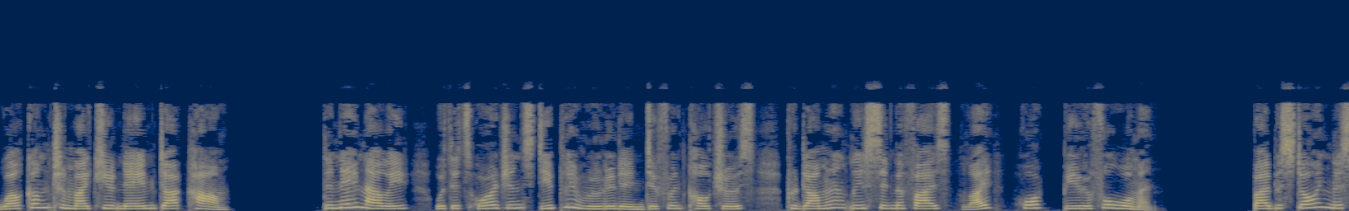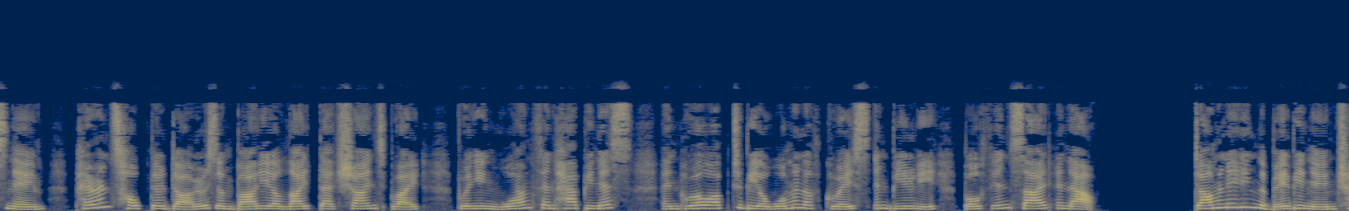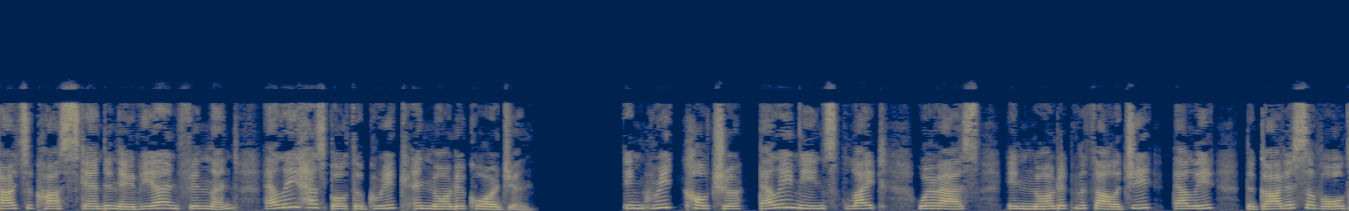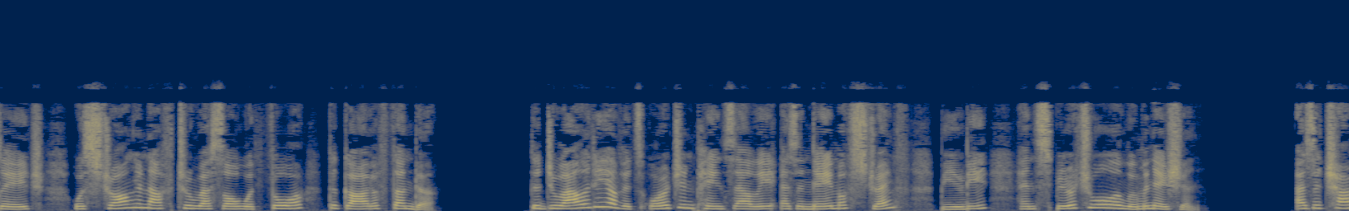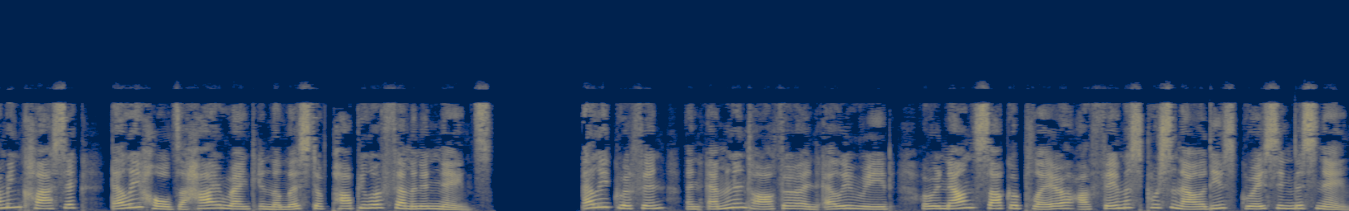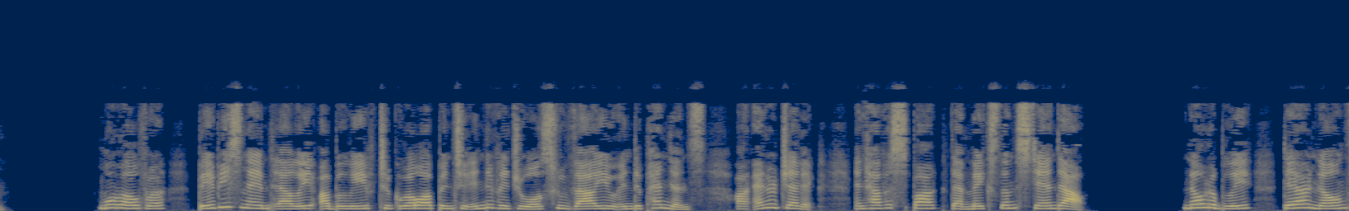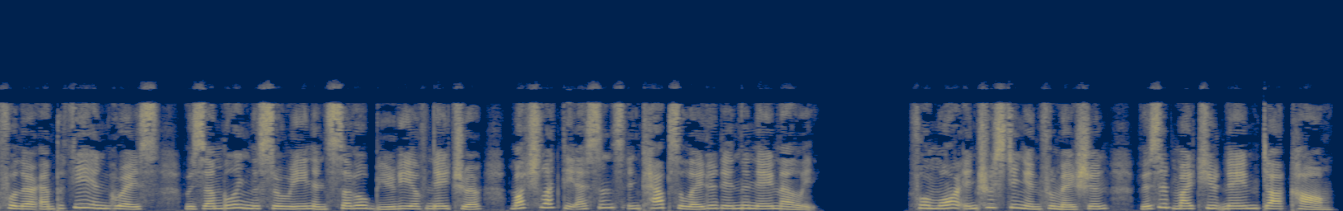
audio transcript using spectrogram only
Welcome to mycutename.com. The name Elli, with its origins deeply rooted in different cultures, predominantly signifies light or beautiful woman. By bestowing this name, parents hope their daughters embody a light that shines bright, bringing warmth and happiness, and grow up to be a woman of grace and beauty, both inside and out. Dominating the baby name charts across Scandinavia and Finland, Elli has both a Greek and Nordic origin. In Greek culture, Elli means light, whereas, in Nordic mythology, Elli, the goddess of old age, was strong enough to wrestle with Thor, the god of thunder. The duality of its origin paints Elli as a name of strength, beauty, and spiritual illumination. As a charming classic, Elli holds a high rank in the list of popular feminine names. Elli Griffin, an eminent author and Elli Reed, a renowned soccer player are famous personalities gracing this name. Moreover, babies named Elli are believed to grow up into individuals who value independence, are energetic, and have a spark that makes them stand out. Notably, they are known for their empathy and grace, resembling the serene and subtle beauty of nature, much like the essence encapsulated in the name Elli. For more interesting information, visit mycutename.com.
